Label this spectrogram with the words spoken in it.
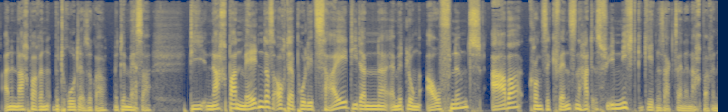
Eine Nachbarin bedroht er sogar mit dem Messer. Die Nachbarn melden das auch der Polizei, die dann Ermittlungen aufnimmt, aber Konsequenzen hat es für ihn nicht gegeben, sagt seine Nachbarin.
